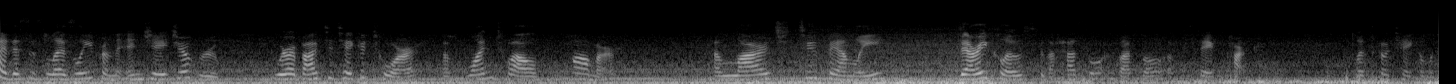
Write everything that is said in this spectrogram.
Hi, this is Leslie from the NJ Joe Group. We're about to take a tour of 112 Palmer, a large two-family, very close to the hustle and bustle of Passaic Park. Let's go take a look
